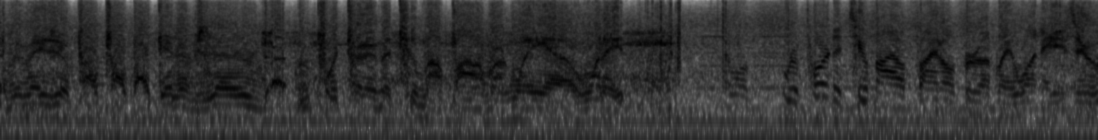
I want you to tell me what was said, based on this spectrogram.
Everybody, zero Pop Pop, I did observe, uh, report turning a two mile final runway, uh, 18. I will report a 2 mile final for runway 18,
